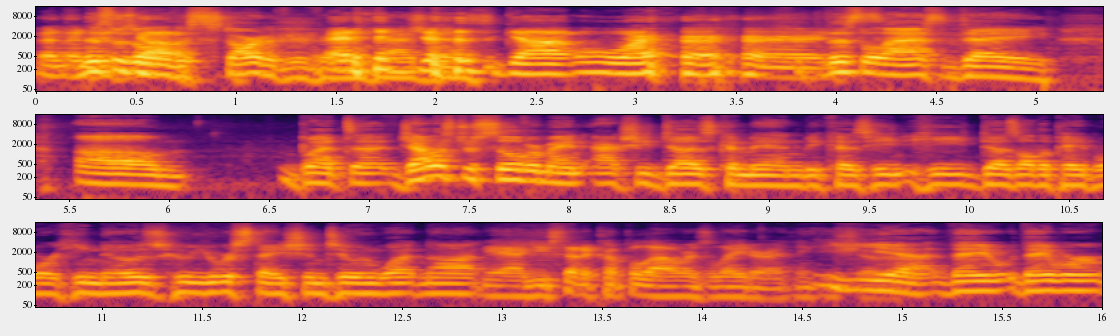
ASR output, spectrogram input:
And then This was got, only the start of your very And bad it day. just got worse. this last day. Um, but uh, Jalester Silvermane actually does come in because he he does all the paperwork. He knows who you were stationed to and whatnot. yeah, you said a couple hours later, I think showed up. Yeah, they they were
